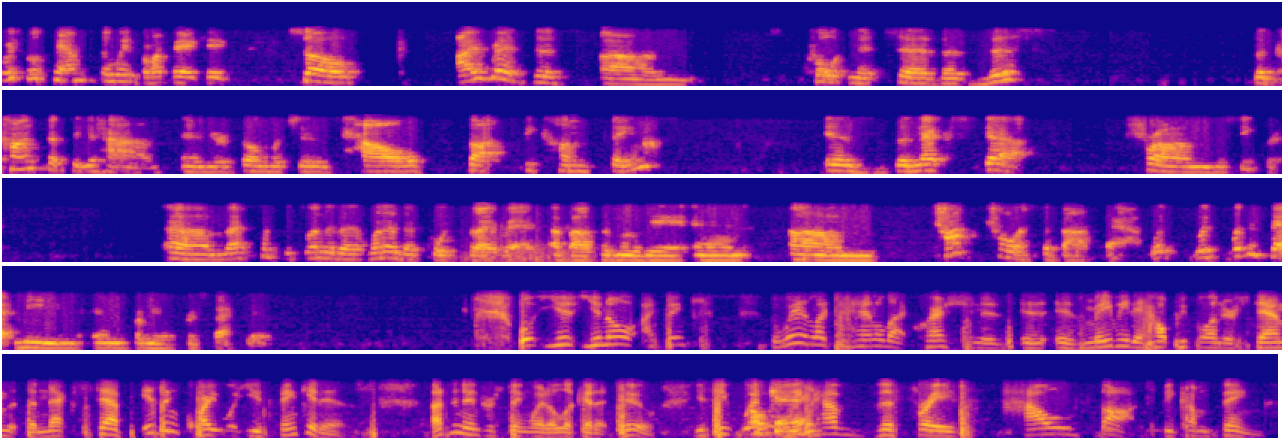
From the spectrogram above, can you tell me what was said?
we're still I'm still waiting for my pancakes. So I read this um, quote and it said that this the concept that you have in your film, which is how thoughts become things, is the next step from the secret. Um, that's it's one of the one of the quotes that I read about the movie, and um, talk tell us about that. What what what does that mean, in, from your perspective? Well, you you know, I think the way I'd like to handle that question is, is, is maybe to help people understand that the next step isn't quite what you think it is. That's an interesting way to look at it too. You see, when okay. we have the phrase "how thoughts become things,"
